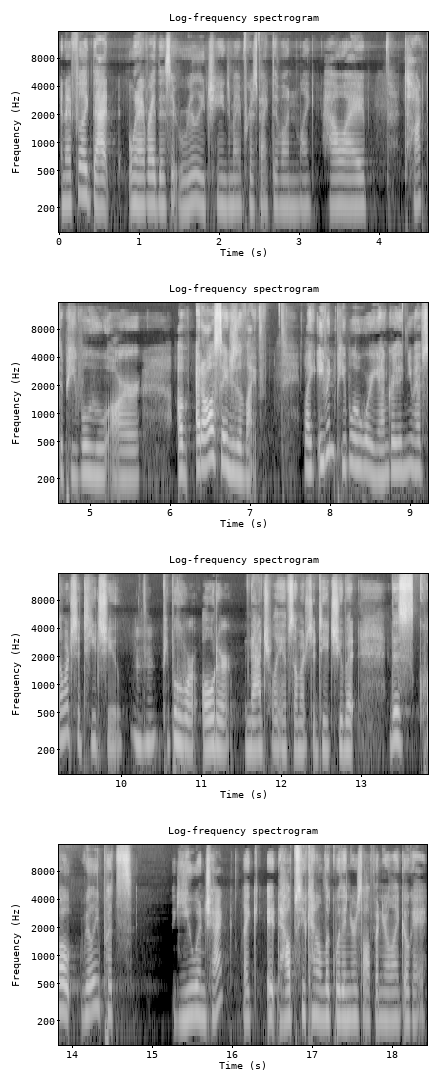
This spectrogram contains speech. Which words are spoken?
And I feel like that when I read this, it really changed my perspective on like how I talk to people who are of, at all stages of life. Like even people who are younger than you have so much to teach you mm-hmm. people who are older naturally have so much to teach you, but this quote really puts you in check. Like it helps you kind of look within yourself and you're like, okay,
